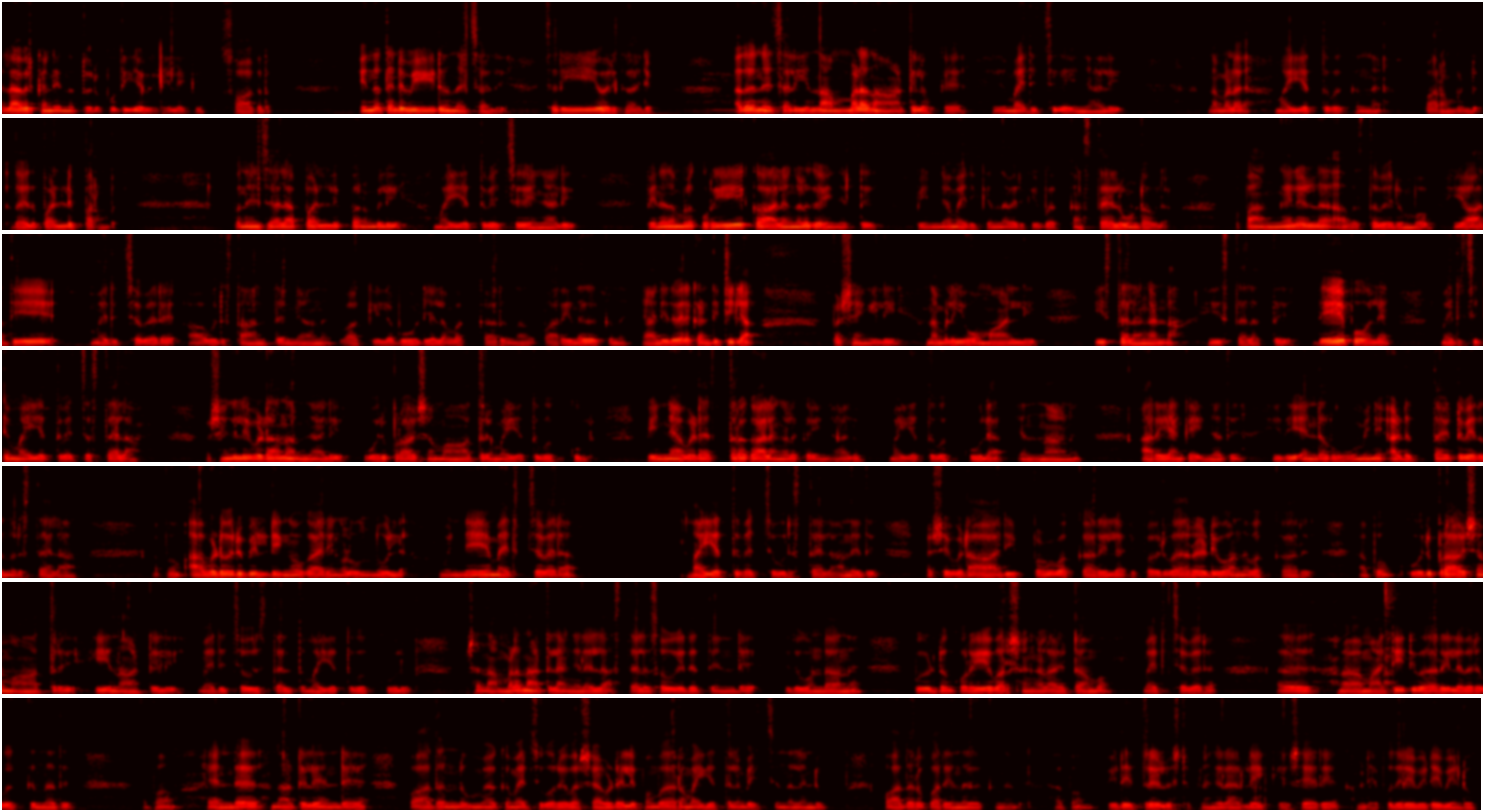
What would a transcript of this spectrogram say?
എല്ലാവർക്കും എന്റെ ഇന്നത്തെ ഒരു പുതിയ വീഡിയോയിലേക്ക് സ്വാഗതം. ഇന്നത്തെ എന്റെ വീഡിയോ എന്ന് വെച്ചാൽ ചെറിയൊരു കാര്യം. അതെന്ന് വെച്ചാൽ ഈ നമ്മളെ നാട്ടിലൊക്കെ ഈ മരിച്ചു കഴിഞ്ഞാൽ നമ്മളെ മയ്യത്ത് വെക്കുന്ന പറമ്പുണ്ട്. അതായത് പള്ളിപ്പറമ്പ്. അപ്പോൾ എന്ന് വെച്ചാൽ ആ പള്ളിപ്പറമ്പിൽ മയ്യത്ത് വെച്ച് കഴിഞ്ഞാൽ പിന്നെ നമ്മൾ കുറേ കാലങ്ങൾ കഴിഞ്ഞിട്ട് പിന്നെ മരിക്കുന്നവർക്ക് വെക്കാൻ സ്ഥലവും ഉണ്ടാവില്ല. അപ്പം അങ്ങനെയുള്ള അവസ്ഥ വരുമ്പോൾ ഈ ആദ്യേ മരിച്ചവരെ ആ ഒരു സ്ഥാനത്ത് തന്നെയാണ് ബാക്കിയുള്ള ബോഡിയെല്ലാം വെക്കാറ് എന്നാണ് പറയുന്നത് കേൾക്കുന്നത് ഞാനിതുവരെ കണ്ടിട്ടില്ല. പക്ഷേങ്കിൽ നമ്മൾ ഈ ഒമാനിൽ ഈ സ്ഥലം കണ്ട ഈ സ്ഥലത്ത് ഇതേപോലെ മരിച്ചിട്ട് മയ്യത്ത് വെച്ച സ്ഥലമാണ് പക്ഷേങ്കിൽ ഇവിടെ എന്ന് പറഞ്ഞാൽ ഒരു പ്രാവശ്യം മാത്രമേ മയ്യത്ത് വെക്കൂലൂ. പിന്നെ അവിടെ എത്ര കാലങ്ങൾ കഴിഞ്ഞാലും മയ്യത്ത് വെക്കൂല എന്നാണ് അറിയാൻ കഴിഞ്ഞത്. ഇത് എന്റെ റൂമിന് അടുത്തായിട്ട് വരുന്നൊരു സ്ഥലമാണ് അപ്പം അവിടെ ഒരു ബിൽഡിങ്ങോ കാര്യങ്ങളോ ഒന്നുമില്ല. മുന്നേ മരിച്ചവരെ മയ്യത്ത് വെച്ച ഒരു സ്ഥലമാണിത് പക്ഷേ ഇവിടെ ആരും ഇപ്പോഴും വെക്കാറില്ല. ഇപ്പോൾ അവർ വേറെ എവിടെയോ ആണ് വെക്കാറ്. അപ്പം ഒരു പ്രാവശ്യം മാത്രമേ ഈ നാട്ടിൽ മരിച്ച ഒരു സ്ഥലത്ത് മയ്യത്ത് വെക്കൂലും. പക്ഷെ നമ്മളെ നാട്ടിൽ അങ്ങനെയല്ല. സ്ഥല സൗകര്യത്തിന്റെ ഇതുകൊണ്ടാണ് വീണ്ടും കുറേ വർഷങ്ങളായിട്ടാകുമ്പോൾ മരിച്ചവരെ മാറ്റിയിട്ട് വേറെ ഇല്ലവരെ വെക്കുന്നത്. അപ്പം എന്റെ നാട്ടിൽ എന്റെ ഫാദറിന്റെ ഉമ്മയൊക്കെ മരിച്ച് കുറേ വർഷം. അവിടെ ഇപ്പം വേറെ മയ്യത്തെല്ലാം വെച്ചെന്നല്ല എന്റെ ഫാദർ പറയുന്നത് കേൾക്കുന്നുണ്ട് അപ്പം വീഡിയോ ഇത്രയേ ഉള്ളൂ. ഇഷ്ടപ്പെടുമെങ്കിൽ ലൈക്ക് ചെയ്യുക ഷെയർ ചെയ്യുക കമന്റ് ചെയ്യുക പുതിയ വീഡിയോ വീണ്ടും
